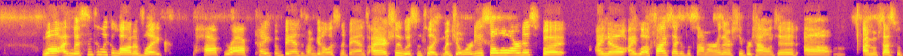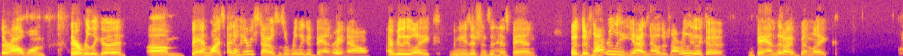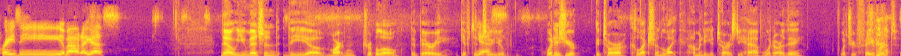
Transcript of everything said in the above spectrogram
well, I listen to like a lot of like pop rock type of bands. If I'm gonna listen to bands, I actually listen to like majority solo artists, but I know I love Five Seconds of Summer. They're super talented. Um, I'm obsessed with their album. They're really good. Um, band wise, I know Harry Styles is a really good band right now. I really like the musicians in his band but there's not really yeah no there's not really like a band that i've been like crazy about i guess now you mentioned the uh, martin triple o that barry gifted yes. to you what is your guitar collection like how many guitars do you have what are they what's your favorite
